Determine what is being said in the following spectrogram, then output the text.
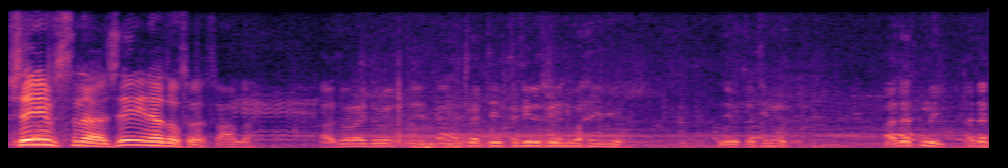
شايلين في السنة شايلين هادو في صح الله هادو راه يديروا 30 30 اثنين الوحيدين 32 هذا اثني هذا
